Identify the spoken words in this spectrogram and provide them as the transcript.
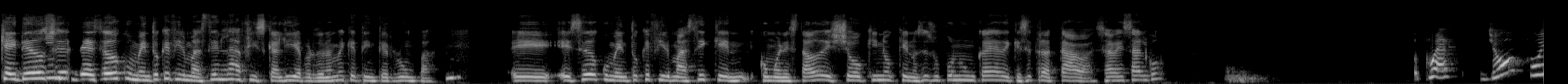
¿Qué hay de, ese documento que firmaste en la fiscalía? Perdóname que te interrumpa. Eh, ese documento que firmaste y que como en estado de shock y no, que no se supo nunca de qué se trataba, ¿sabes algo? Pues yo fui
